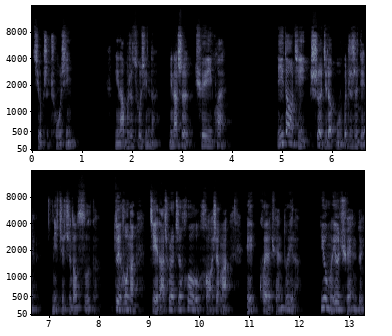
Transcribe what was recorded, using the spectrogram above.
就是粗心。你那不是粗心的，你那是缺一块。一道题涉及了五个知识点，你只知道四个。最后呢，解答出来之后，好像啊，哎，快要全对了，又没有全对，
